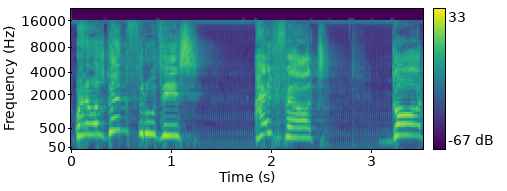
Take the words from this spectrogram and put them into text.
When I was going through this, I felt, God,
